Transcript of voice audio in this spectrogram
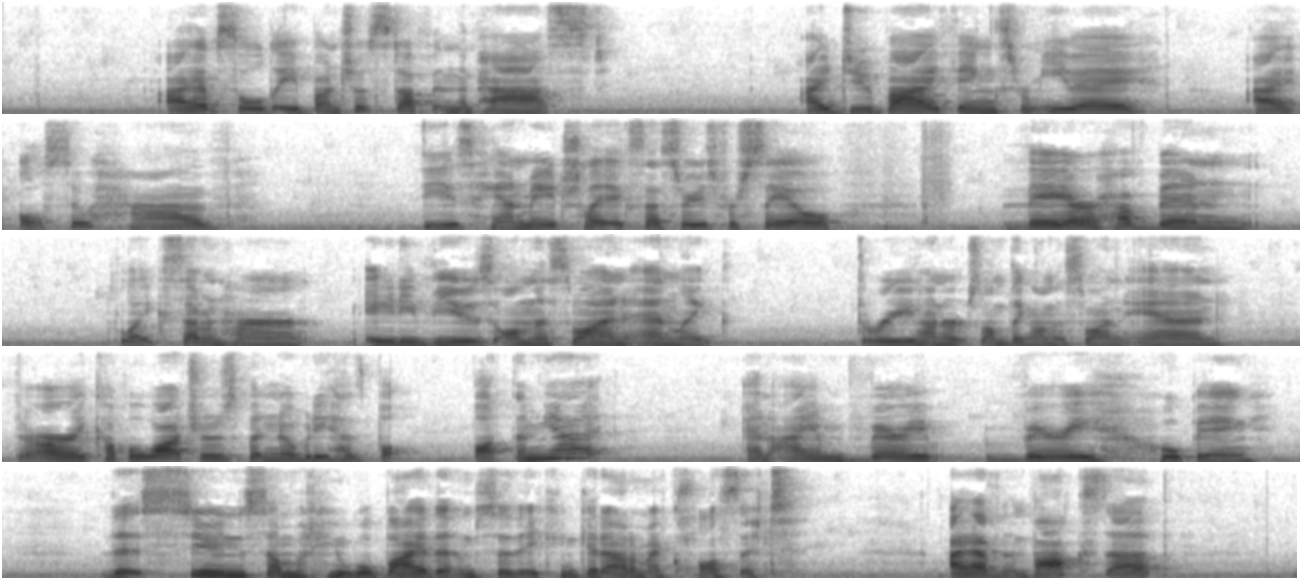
I have sold a bunch of stuff in the past. I do buy things from eBay I also have these handmade Schleich accessories for sale. There have been like 780 views on this one and like 300 something on this one and there are a couple watchers but nobody has bought them yet and I am very very hoping that soon somebody will buy them so they can get out of my closet. I have them boxed up.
